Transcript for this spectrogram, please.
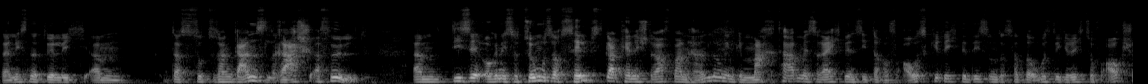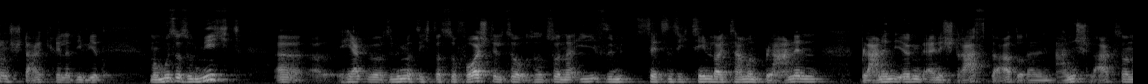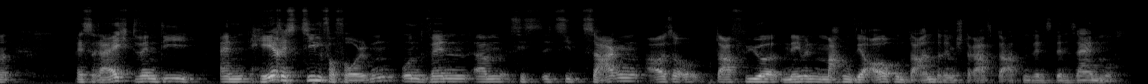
Dann ist natürlich ähm, das sozusagen ganz rasch erfüllt. Ähm, diese Organisation muss auch selbst gar keine strafbaren Handlungen gemacht haben. Es reicht, wenn sie darauf ausgerichtet ist, und das hat der oberste Gerichtshof auch schon stark relativiert. Man muss also nicht äh, her, also wie man sich das so vorstellt, so, so, so naiv, setzen sich zehn Leute zusammen und planen, planen irgendeine Straftat oder einen Anschlag, sondern es reicht, wenn die ein hehres Ziel verfolgen und wenn ähm, sie, sie sagen, also dafür nehmen, machen wir auch unter anderem Straftaten, wenn es denn sein muss.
